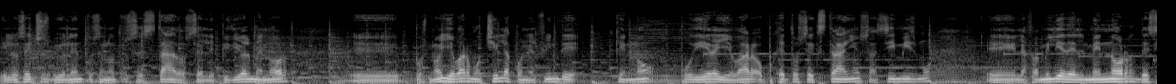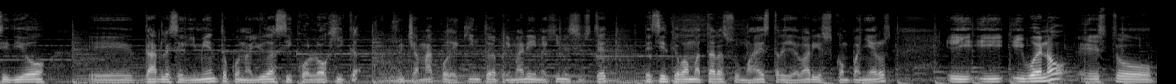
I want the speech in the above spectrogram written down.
y los hechos violentos en otros estados. Se le pidió al menor pues no llevar mochila con el fin de que no pudiera llevar objetos extraños. Asimismo, eh, la familia del menor decidió eh, darle seguimiento con ayuda psicológica. Es un chamaco de quinto de primaria, imagínese usted decir que va a matar a su maestra y a varios compañeros. Y, bueno, esto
